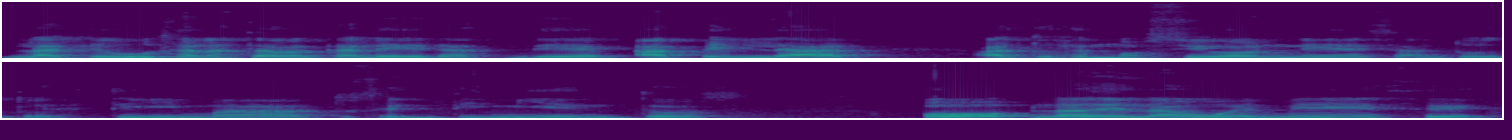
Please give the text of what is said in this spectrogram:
La que usan las tabacaleras de apelar a tus emociones, a tu autoestima, a tus sentimientos, o la de la OMS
